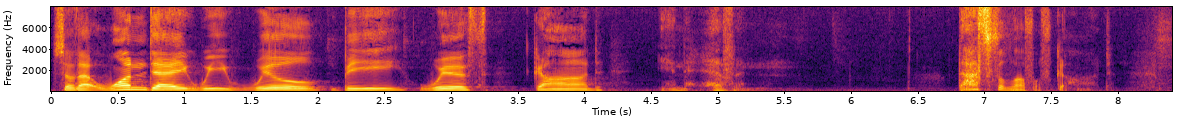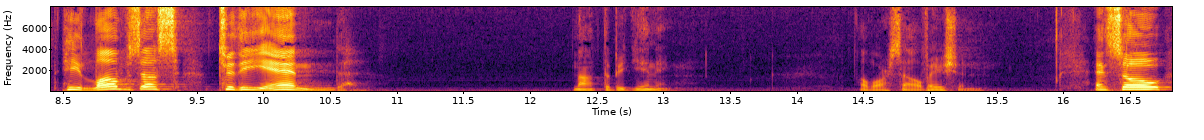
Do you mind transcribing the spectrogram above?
So that one day we will be with God in heaven. That's the love of God. He loves us to the end, not the beginning of our salvation. And so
